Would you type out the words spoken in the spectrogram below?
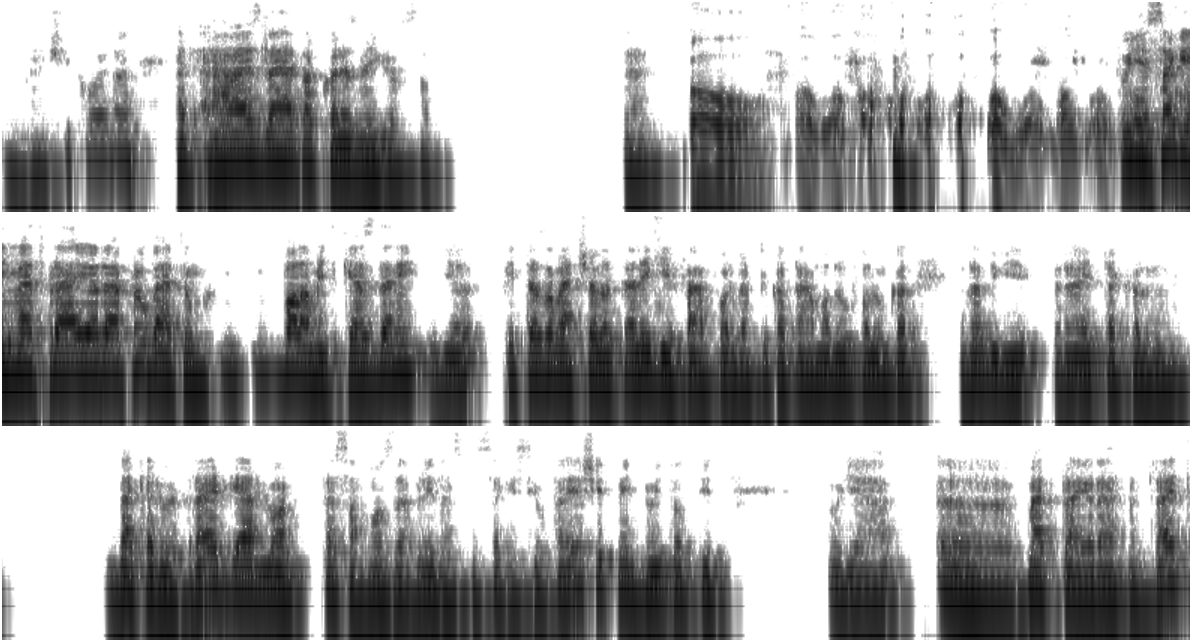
a másik oldal. Hát ha ez lehet, akkor ez még rosszabb. Tehát, ó, ó, ó, ó, ó, ó, ó, ó, ó, ugye szegény Matt Pryorrel próbáltunk valamit kezdeni, ugye itt ez a meccs előtt eléggé felforgattuk a támadófalunkat, az eddigi right bekerült right guardba, teszem hozzá, Braden Smith egész jó teljesítményt nyújtott itt, ugye uh, Matt Pryor átment right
